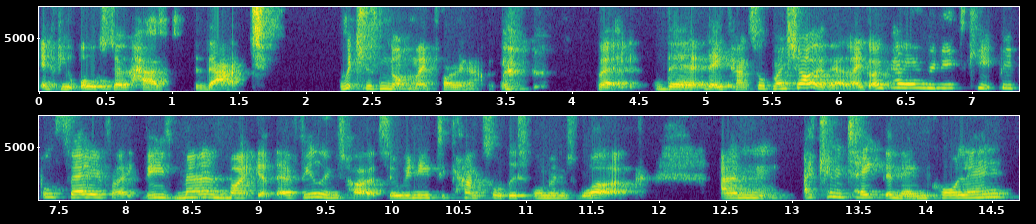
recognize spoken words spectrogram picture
if you also have that." Which is not my pronoun. but they they cancelled my show. They're like, okay, we need to keep people safe. Like these men might get their feelings hurt, so we need to cancel this woman's work. And I can take the name calling,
